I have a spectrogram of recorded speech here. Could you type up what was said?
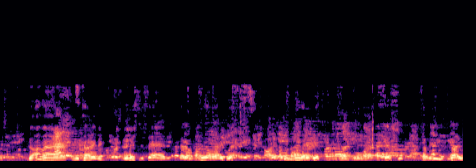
the Amar Mutarim. The Mishnah said that if Manuel got a gift, if Manuel got a gift a fish, somebody got a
